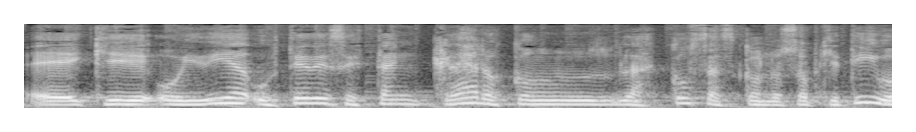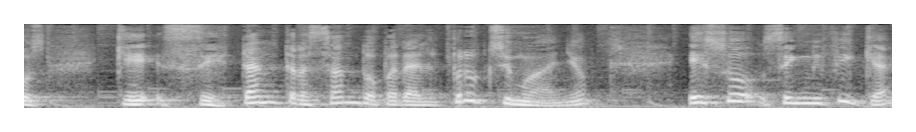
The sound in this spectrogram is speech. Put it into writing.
eh, que hoy día ustedes están claros con las cosas, con los objetivos que se están trazando para el próximo año, eso significa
